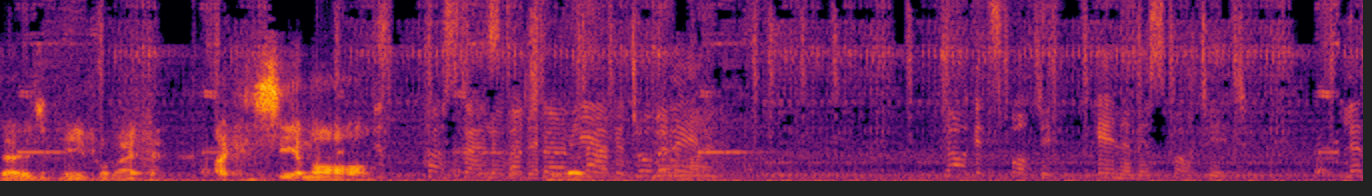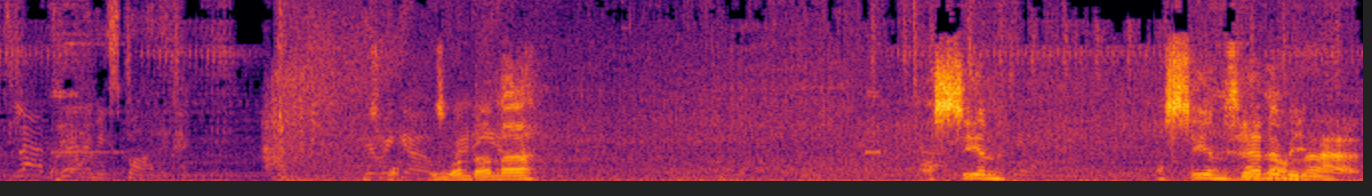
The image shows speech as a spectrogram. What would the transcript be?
Loads of people, mate. I can see them all. Spotted. Enemy spotted. Let's land here. Enemy spotted. Here we go. There's one down there. I see him. I see him head of me. there.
